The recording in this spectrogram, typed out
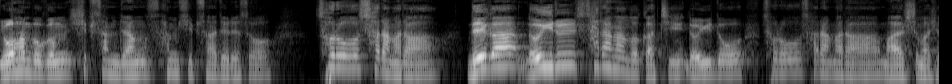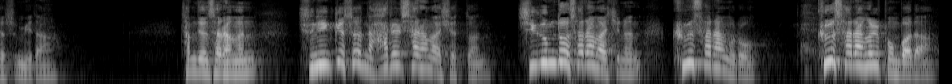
요한복음 13장 34절에서 서로 사랑하라. 내가 너희를 사랑한 것 같이 너희도 서로 사랑하라 말씀하셨습니다. 참된 사랑은 주님께서 나를 사랑하셨던 지금도 사랑하시는 그 사랑으로 그 사랑을 본받아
